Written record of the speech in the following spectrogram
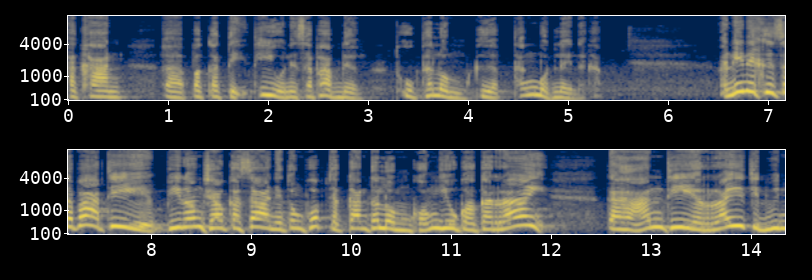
อาคารปกติที่อยู่ในสภาพเดิม ถูกถล่มเกือบทั้งหมดเลยนะครับ อันนี้นี่คือสภาพที่พี่น้องชาวกาซาเนี่ยต้องพบจากการถล่มของยิวก่อการร้ายทหารที่ไร้จิตวิญ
